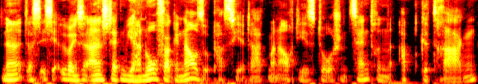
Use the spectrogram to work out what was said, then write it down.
Ne? Das ist ja übrigens in anderen Städten wie Hannover genauso passiert. Da hat man auch die historischen Zentren abgetragen,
